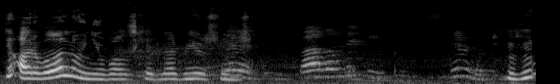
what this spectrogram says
Bir de arabalarla oynuyor bazı kediler biliyorsunuz. Evet. Bazen de ip. Değil mi? Hı hı.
